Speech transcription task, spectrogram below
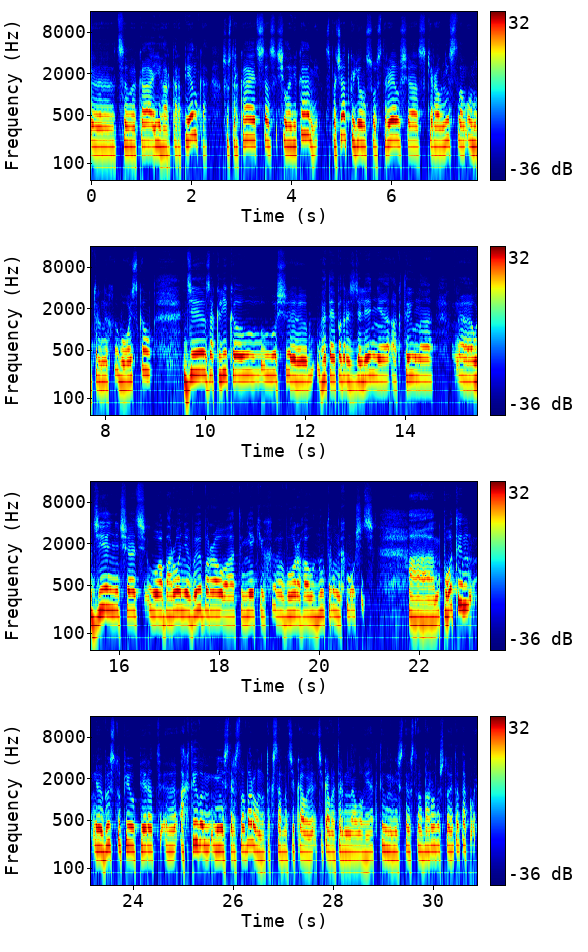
ЦВК Ігар Карпенко сустракаецца з сілавікамі. Спачатку ён сустрэўся з кіраўніцтвам унутраных войскаў, дзе заклікаў гэтае падраздзяленне актыўна удзельнічаць у абароне выбараў ад нейкіх ворагаў унутраных мусіць. А потым выступіў перад актывам міністэрства обороны таксама цікавы цікавая тэрміналогія. Актыў міністэрства обороны что это такое.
